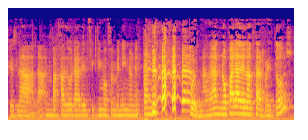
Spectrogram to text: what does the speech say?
que es la, embajadora del ciclismo femenino en España, pues nada, no para de lanzar retos,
